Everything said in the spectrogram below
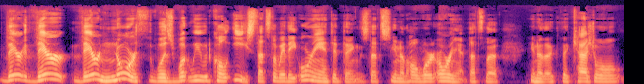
their, their, their north was what we would call east. That's the way they oriented things. That's, you know, the whole word orient. That's the, you know, the, the casual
